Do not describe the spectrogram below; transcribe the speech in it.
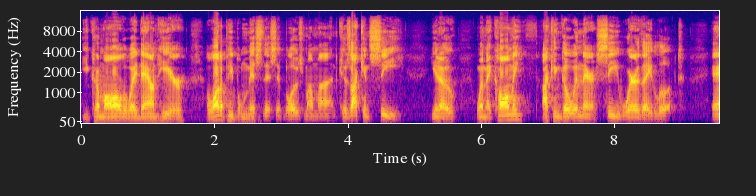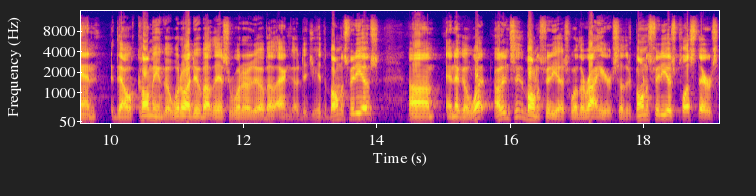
you come all the way down here. A lot of people miss this. It blows my mind because I can see, you know, when they call me, I can go in there and see where they looked. And they'll call me and go, What do I do about this? Or what do I do about that? And go, Did you hit the bonus videos? Um, and they go, What? I didn't see the bonus videos. Well, they're right here. So there's bonus videos, plus there's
